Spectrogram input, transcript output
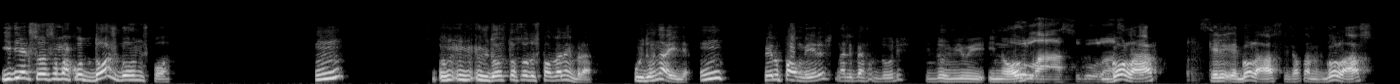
E Diego Souza só marcou dois gols no esporte. Um, os dois torcedores do esporte vai lembrar. Os dois na ilha. Um pelo Palmeiras, na Libertadores, em 2009. Golaço, golaço. Golaço. Aquele, é golaço, exatamente, golaço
